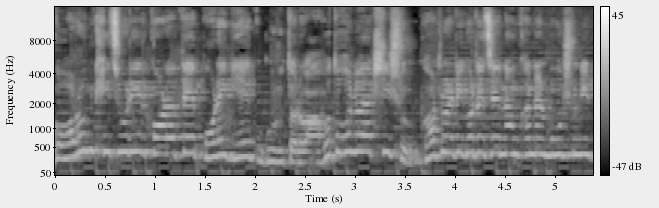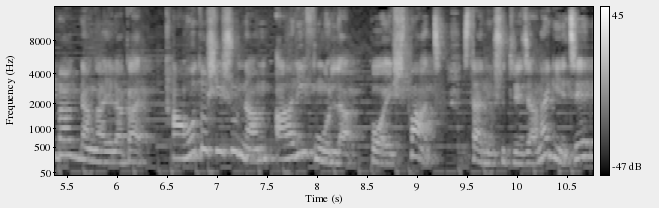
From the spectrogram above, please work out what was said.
গরম খিচুড়ির কড়াতে পড়ে গিয়ে গুরুতর আহত হলো এক শিশু। ঘটনাটি ঘটেছে নামখানার মৌসুমীর বাগডাঙ্গা এলাকায়। আহত শিশুর নাম আরিফ মোল্লা, বয়স পাঁচ। স্থানীয় সূত্রে জানা গিয়েছে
